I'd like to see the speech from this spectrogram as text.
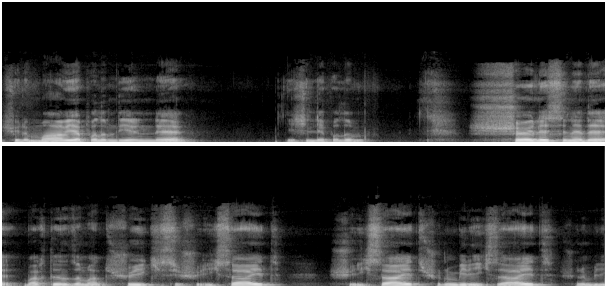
Şöyle mavi yapalım diğerinde. Yeşil yapalım. Şöylesine de baktığın zaman şu ikisi şu X'e ait. Şu X'e ait. Şunun biri X'e ait. Şunun biri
